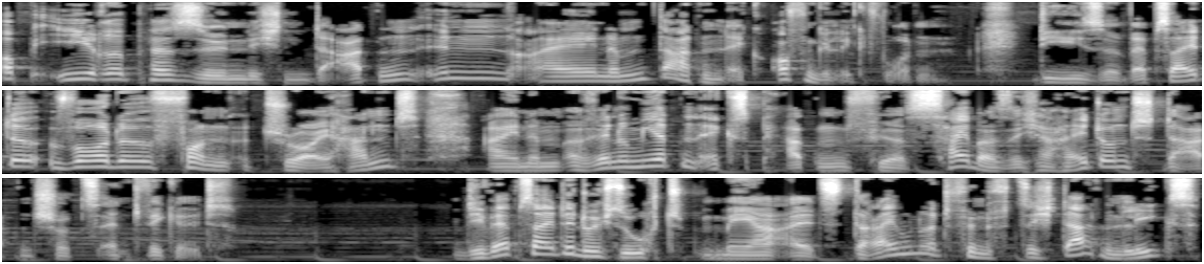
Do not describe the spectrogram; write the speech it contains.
ob ihre persönlichen Daten in einem Datenleck offengelegt wurden. Diese Webseite wurde von Troy Hunt, einem renommierten Experten für Cybersicherheit und Datenschutz entwickelt. Die Webseite durchsucht mehr als 350 Datenleaks,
